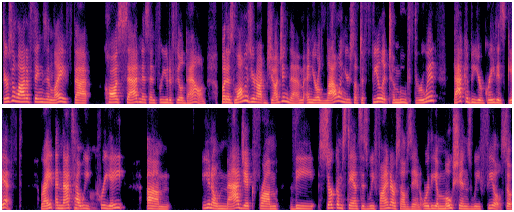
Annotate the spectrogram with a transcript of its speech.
There's a lot of things in life that cause sadness and for you to feel down. But as long as you're not judging them and you're allowing yourself to feel it to move through it that could be your greatest gift right? And that's how we mm-hmm. create um you know, magic from the circumstances we find ourselves in or the emotions we feel. So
